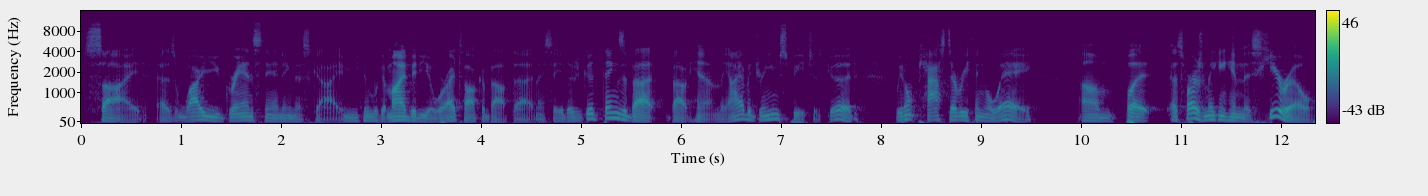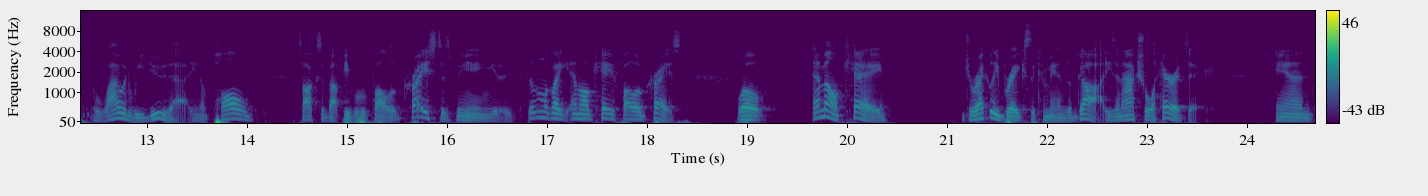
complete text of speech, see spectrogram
side as why are you grandstanding this guy? I mean, you can look at my video where I talk about that and I say there's good things about about him. The I have a dream speech is good. We don't cast everything away. Um, but as far as making him this hero, why would we do that? You know, Paul talks about people who followed Christ as being, you know, it doesn't look like MLK followed Christ. Well, MLK directly breaks the commands of God. He's an actual heretic. And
